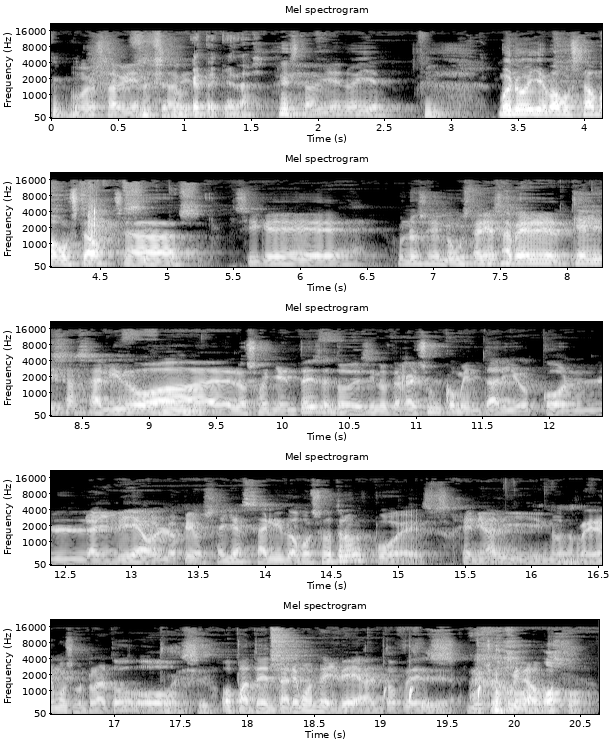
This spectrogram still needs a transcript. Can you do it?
Bueno, está bien, No sé está con bien. qué te quedas. Está bien, oye. Bueno, oye, me ha gustado, me ha gustado. O sea, Sí, pues. sí que, no sé, me gustaría saber qué les ha salido a Mm. los oyentes. Entonces, si nos dejáis un comentario con la idea o lo que os haya salido a vosotros, pues genial y nos reiremos un rato o, Pues sí. o patentaremos la idea. Entonces, Sí. mucho cuidado. Ojo,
